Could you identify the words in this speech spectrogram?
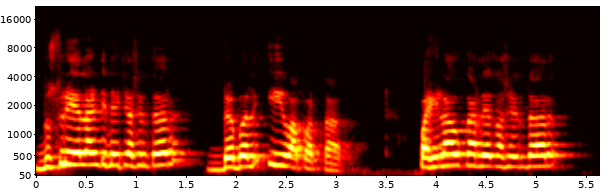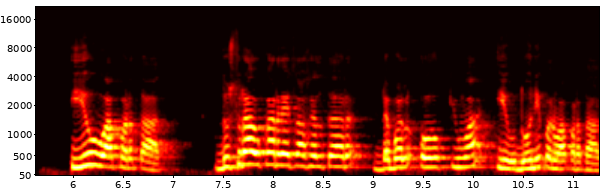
दुसरी एलांटी द्यायची असेल तर डबल ई वापरतात. पहिला उकार द्यायचा असेल तर यू वापरतात. दुसरा उकार द्यायचा असेल तर डबल ओ किंवा यू दोन्ही पण वापरतात.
